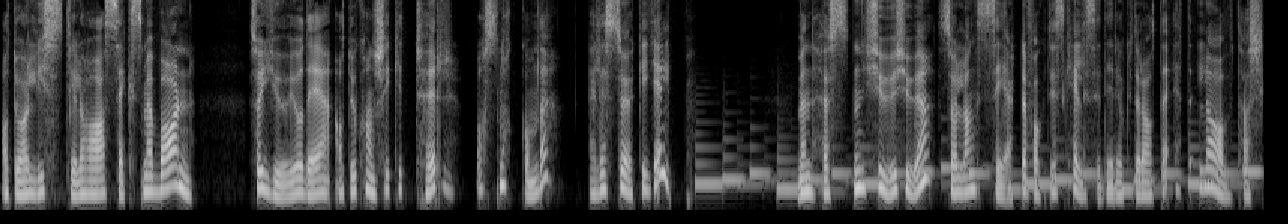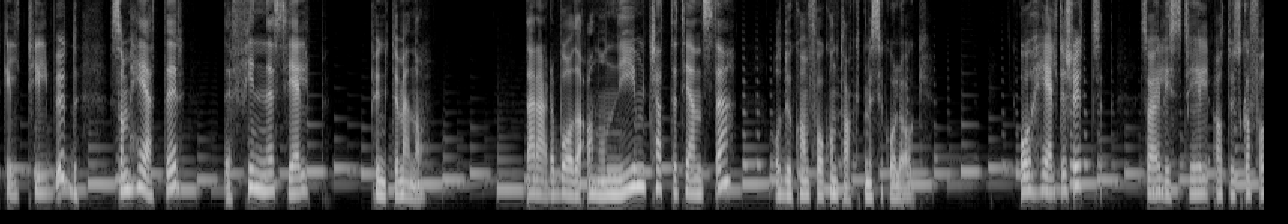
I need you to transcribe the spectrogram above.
at du har lyst til å ha sex med barn, så gjør jo det at du kanskje ikke tør å snakke om det eller søke hjelp. Men høsten 2020 så lanserte faktisk Helsedirektoratet et lavterskeltilbud som heter Det finnes hjelp.no. Der er det både anonym chattetjeneste, og du kan få kontakt med psykolog. Og helt til slutt så har jeg lyst til at du skal få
